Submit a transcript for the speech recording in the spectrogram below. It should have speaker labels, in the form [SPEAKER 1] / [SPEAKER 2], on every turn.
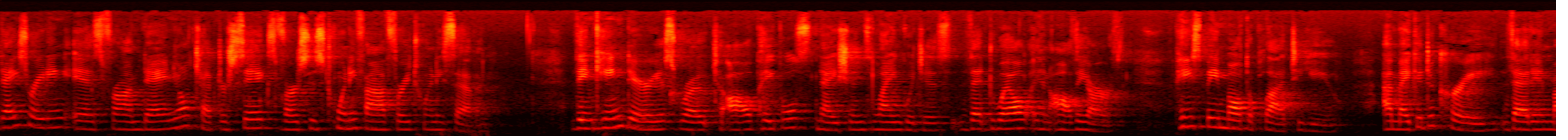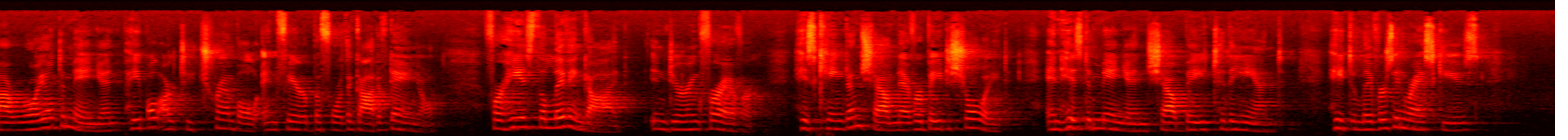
[SPEAKER 1] Today's reading is from Daniel chapter 6, verses 25 through 27. Then King Darius wrote to all peoples, nations, languages that dwell in all the earth Peace be multiplied to you. I make a decree that in my royal dominion people are to tremble and fear before the God of Daniel. For he is the living God, enduring forever. His kingdom shall never be destroyed, and his dominion shall be to the end. He delivers and rescues.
